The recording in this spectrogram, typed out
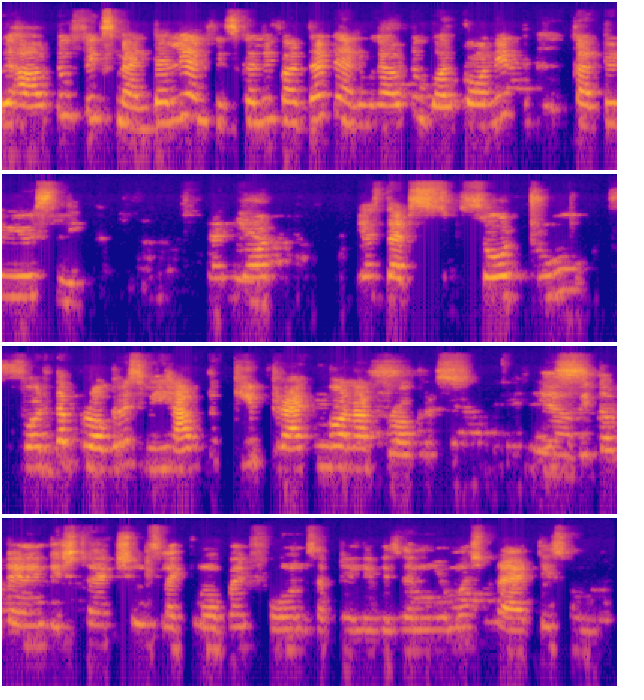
we have to fix mentally and physically for that, and we have to work on it continuously. And what? Yes, that's so true. For the progress, we have to keep tracking on our progress. Yeah, without any distractions like mobile phones or television, you must practice on that.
